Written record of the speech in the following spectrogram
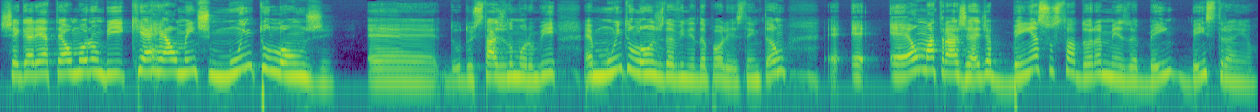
chegaria até o Morumbi, que é realmente muito longe. é, do, do estádio do Morumbi é muito longe da Avenida Paulista. Então, é, é, é uma tragédia bem assustadora mesmo. É bem, bem estranho.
